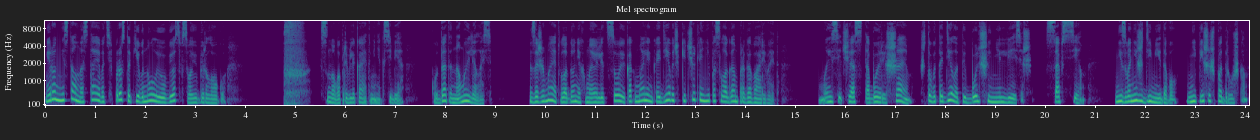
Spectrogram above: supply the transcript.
Мирон не стал настаивать, просто кивнул и увез в свою берлогу. Снова привлекает меня к себе. Куда ты намылилась? Зажимает в ладонях мое лицо и, как маленькой девочке, чуть ли не по слогам проговаривает. Мы сейчас с тобой решаем, что в это дело ты больше не лезешь. Совсем. Не звонишь Демидову, не пишешь подружкам.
